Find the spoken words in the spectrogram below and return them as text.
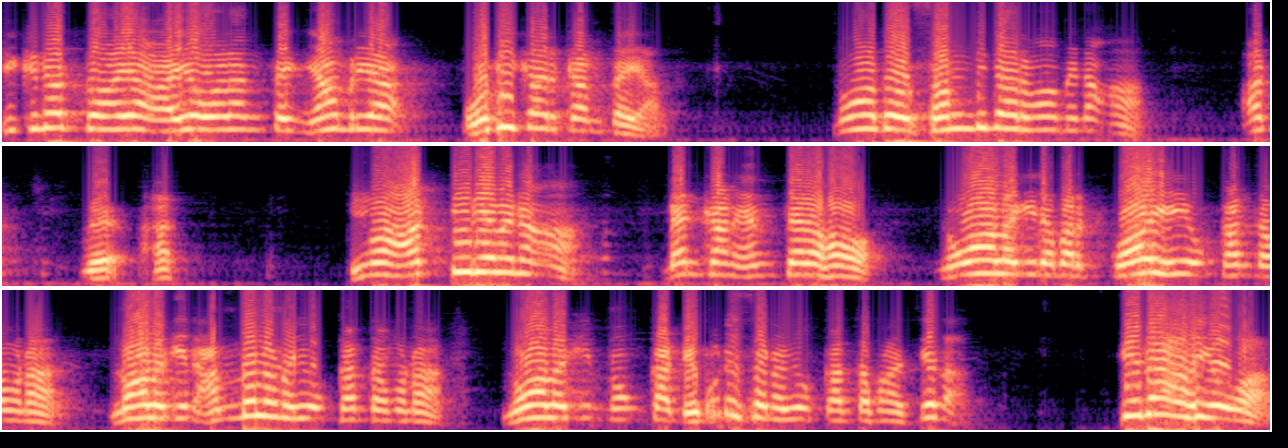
শিক্ষণত আয়া আয়ো ওড়াং তে ᱧᱟᱢ ᱨᱮᱭᱟᱜ অধিকার কাන්තයා මොකද සංවිධාන හොම නා අක්තිරියම නා බැංකන් හන්තර හෝ නොවලගිට බර කොයි හිය උක්කන්තවුණ නොවලගින් අන්දලන හිය උක්කන්තවුණ නොවලගින් නොංකා ඩෙපුටේෂන් හිය උක්කන්තවුණ ජෙදා ජෙදා හියවා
